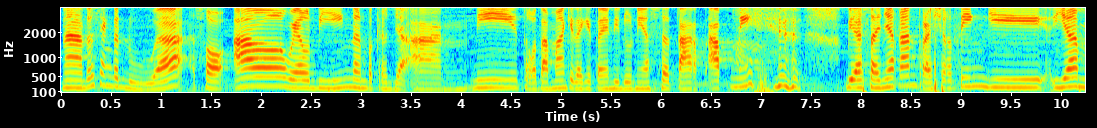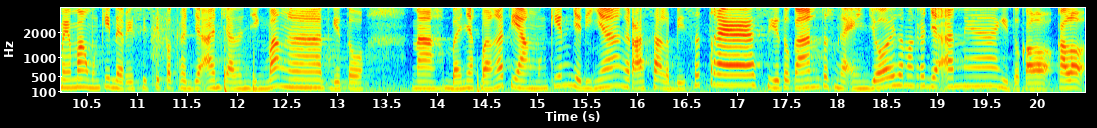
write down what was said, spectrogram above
Nah, terus yang kedua soal well-being dan pekerjaan. Nih, terutama kita-kita yang di dunia startup nih, biasanya kan pressure tinggi. Ya, memang mungkin dari sisi pekerjaan challenging banget gitu. Nah, banyak banget yang mungkin jadinya ngerasa lebih stres gitu kan, terus nggak enjoy sama kerjaannya gitu. Kalau kalau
